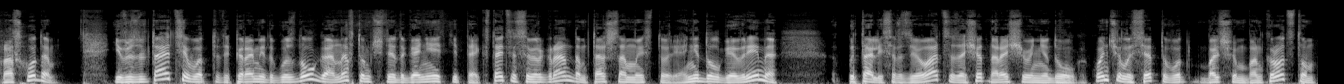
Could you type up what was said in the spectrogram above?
расходы. И в результате вот эта пирамида госдолга, она в том числе догоняет Китай. Кстати, с Эверграндом та же самая история. Они долгое время пытались развиваться за счет наращивания долга. Кончилось это вот большим банкротством,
